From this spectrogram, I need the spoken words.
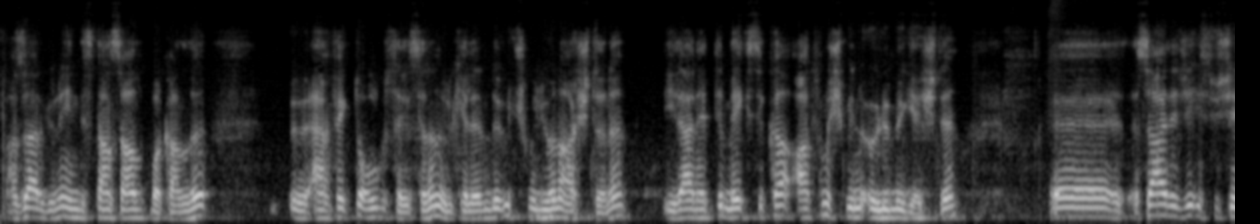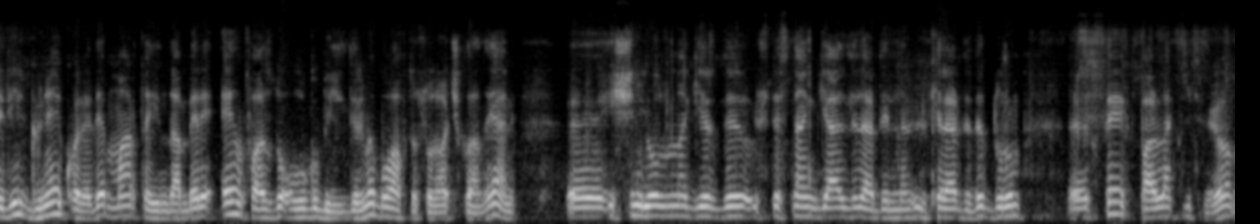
pazar günü Hindistan Sağlık Bakanlığı e, enfekte olgu sayısının ülkelerinde 3 milyonu aştığını ilan etti. Meksika 60 bin ölümü geçti. Ee, sadece İsviçre değil Güney Kore'de Mart ayından beri en fazla olgu bildirimi bu hafta sonu açıklandı. Yani e, işin yoluna girdi, üstesinden geldiler denilen ülkelerde de durum e, pek parlak gitmiyor.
